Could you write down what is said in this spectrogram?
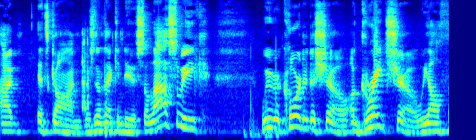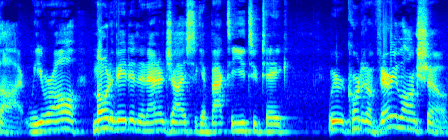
i it's gone. There's nothing I can do. So last week we recorded a show, a great show. We all thought we were all motivated and energized to get back to YouTube Take. We recorded a very long show.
